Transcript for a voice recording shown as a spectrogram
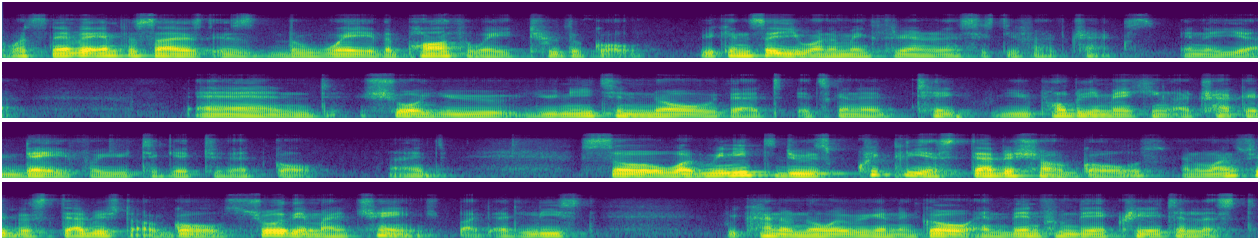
what's never emphasized is the way, the pathway to the goal. We can say you want to make 365 tracks in a year. And sure, you you need to know that it's to take you probably making a track a day for you to get to that goal, right? So what we need to do is quickly establish our goals. And once we've established our goals, sure, they might change, but at least we kind of know where we're to go. And then from there, create a list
